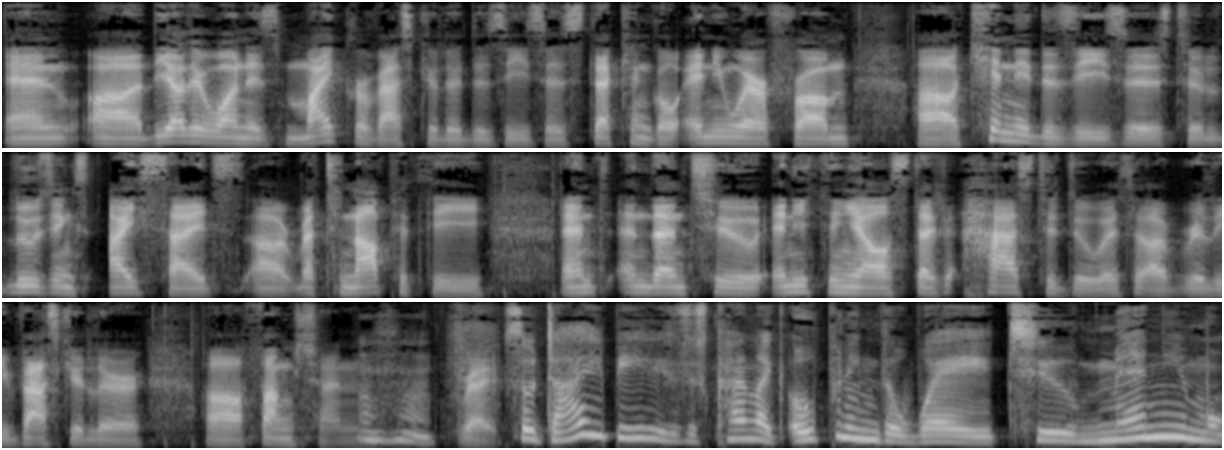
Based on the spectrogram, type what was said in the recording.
and uh, the other one is microvascular diseases that can go anywhere from uh, kidney diseases to losing eyesight uh, retinopathy and, and then to anything else that has to do with uh, really vascular uh, function right So diabetes is kind of like opening the way to many more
